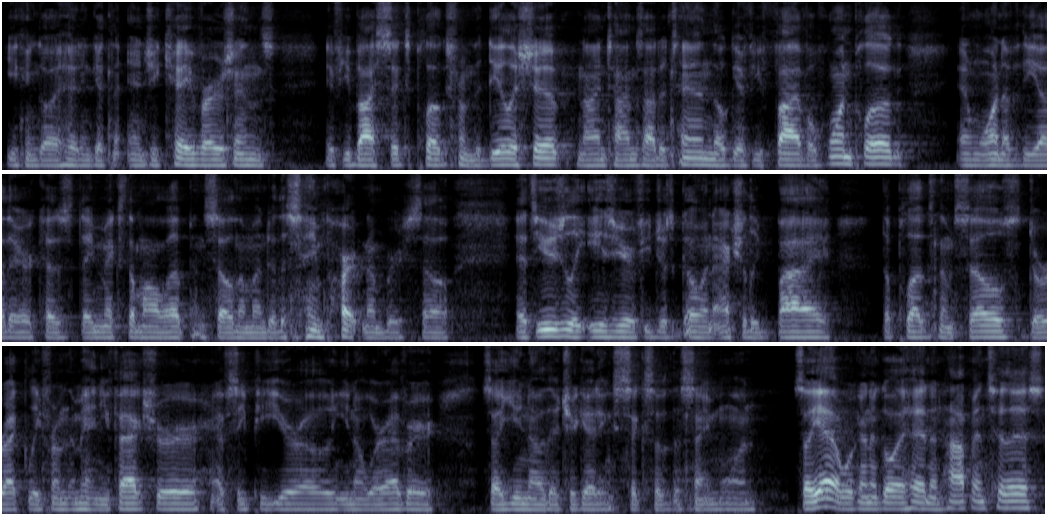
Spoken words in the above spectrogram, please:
you can go ahead and get the NGK versions. If you buy six plugs from the dealership, nine times out of 10, they'll give you five of one plug and one of the other because they mix them all up and sell them under the same part number. So it's usually easier if you just go and actually buy the plugs themselves directly from the manufacturer, FCP Euro, you know, wherever. So you know that you're getting six of the same one. So yeah, we're gonna go ahead and hop into this.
